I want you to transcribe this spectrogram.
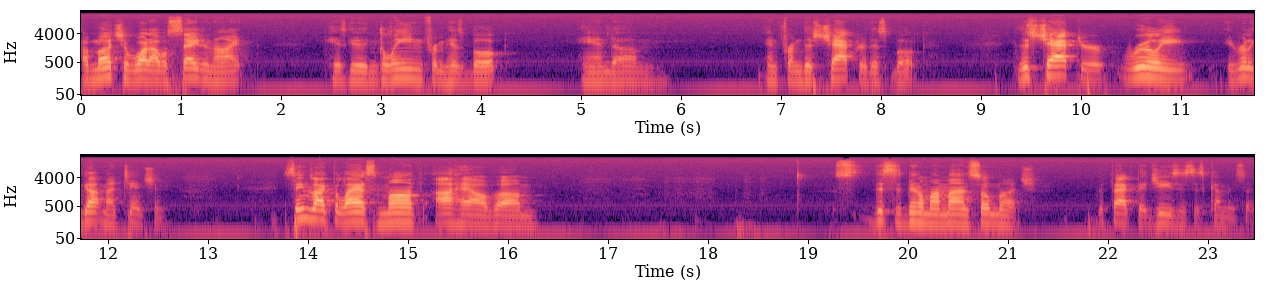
uh, much of what I will say tonight has been gleaned from his book and, um, and from this chapter of this book. This chapter really, it really got my attention. Seems like the last month I have, um, this has been on my mind so much. The fact that Jesus is coming soon.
